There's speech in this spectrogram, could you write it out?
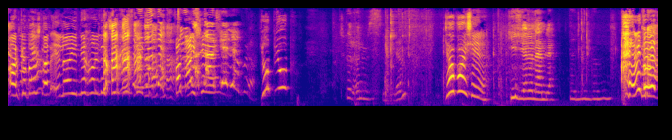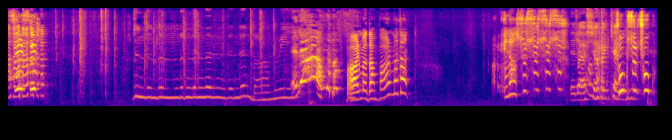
sana. Arkadaşlar Ela'yı ne hale çevirsin. Bak Ayşe. Ayşe yapıyor. Yap yap. Dur önümüzü silelim. Yap Ayşe'ye. Hijyen önemli evet evet sür sür. Ela! Bağırmadan bağırmadan. Ela sür sür sür sür. Ela şu an kendini, çok sür çok.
